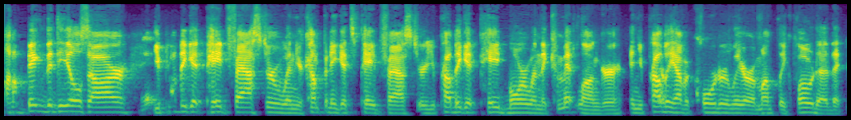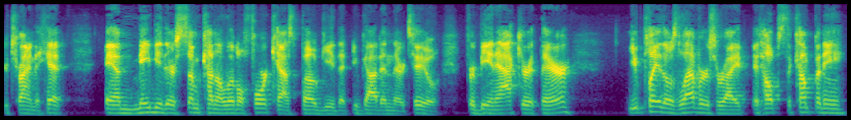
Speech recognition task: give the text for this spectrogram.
how big the deals are. You probably get paid faster when your company gets paid faster. You probably get paid more when they commit longer. And you probably have a quarterly or a monthly quota that you're trying to hit. And maybe there's some kind of little forecast bogey that you've got in there too for being accurate there. You play those levers right, it helps the company,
